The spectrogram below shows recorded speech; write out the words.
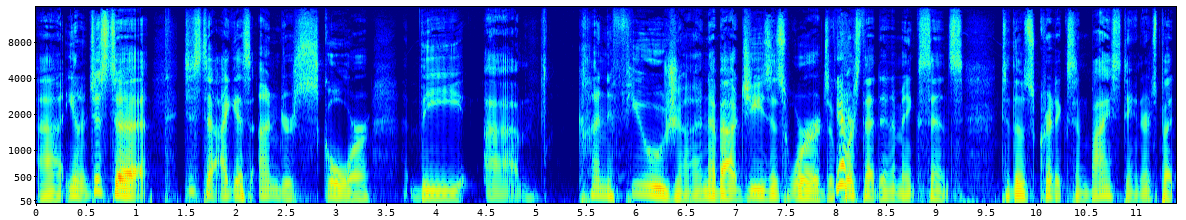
Uh, you know, just to, just to, I guess, underscore the um, confusion about Jesus' words. Of Yeah. course, that didn't make sense to those critics and bystanders, but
